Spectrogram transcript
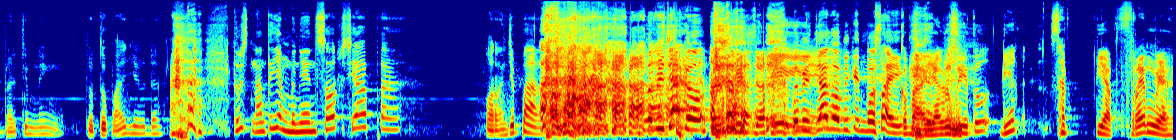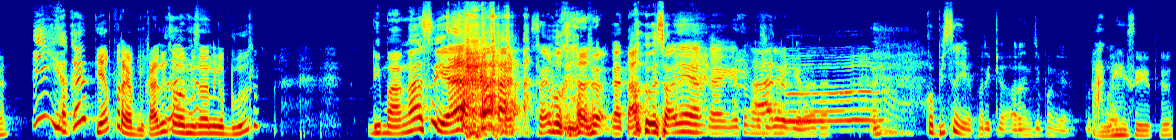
berarti mending tutup aja udah. Terus nanti yang menyensor siapa? Orang Jepang. lebih jago. lebih jago bikin mosaik. Kebayang sih itu dia setiap frame ya. iya kan? Tiap frame kan kalau misalnya ngeblur. Di manga sih ya. Saya bukan nggak tahu soalnya yang kayak gitu maksudnya gimana. Kok bisa ya mereka orang Jepang ya? Aneh sih itu.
